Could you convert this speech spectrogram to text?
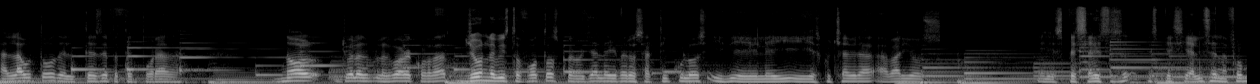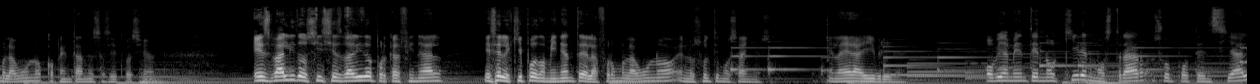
al auto del test de pretemporada. No, yo les, voy a recordar, yo no he visto fotos, pero ya leí varios artículos y leí y escuché a, varios eh, especialistas, especialistas en la Fórmula 1 comentando esa situación. ¿Es válido? Sí, sí es válido porque al final es el equipo dominante de la Fórmula 1 en los últimos años, en la era híbrida. Obviamente no quieren mostrar su potencial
